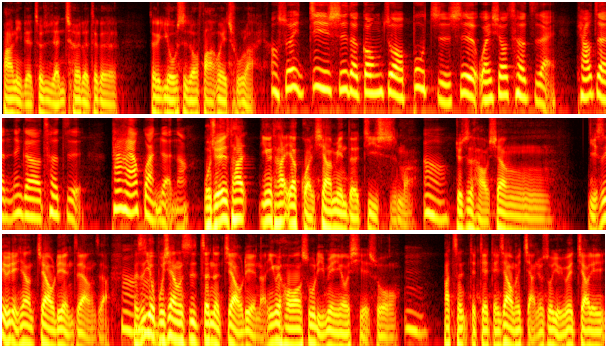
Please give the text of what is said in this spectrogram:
把你的就是人车的这个这个优势都发挥出来啊。哦，所以技师的工作不只是维修车子，哎，调整那个车子，他还要管人呢。我觉得他，因为他要管下面的技师嘛，嗯，就是好像。也是有点像教练这样子啊，可是又不像是真的教练啊，因为《猴王书》里面也有写说，嗯，他等等等一下我们讲，就是说有一位教练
